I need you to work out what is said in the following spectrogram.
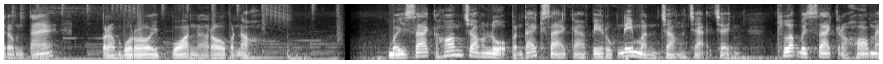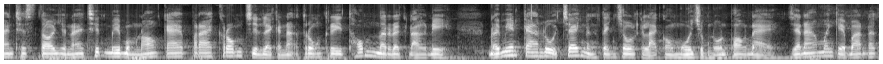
ត្រឹមតែ900,000អឺរ៉ូប៉ុណ្ណោះបិសាចក្រហមចង់លក់ប៉ុន្តែខ្សែការពាររូបនេះមិនចង់ចាក់ចេញ ក្លឹបបិសាចក្រហម Manchester United មានបំណងកែប្រែក្រុមជាលក្ខណៈទ្រង់ទ្រាយធំនៅរដូវក្តៅនេះដោយមានការលក់ចេញនិងទិញចូលកីឡាករមួយចំនួនផងដែរយ៉ាងណាមិញគេបានដឹង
